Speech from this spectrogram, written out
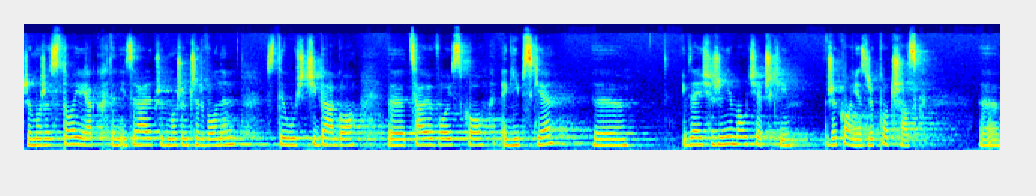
Że może stoję jak ten Izrael przed Morzem Czerwonym, z tyłu ściga go e, całe wojsko egipskie e, i wydaje się, że nie ma ucieczki, że koniec, że potrzask. E,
